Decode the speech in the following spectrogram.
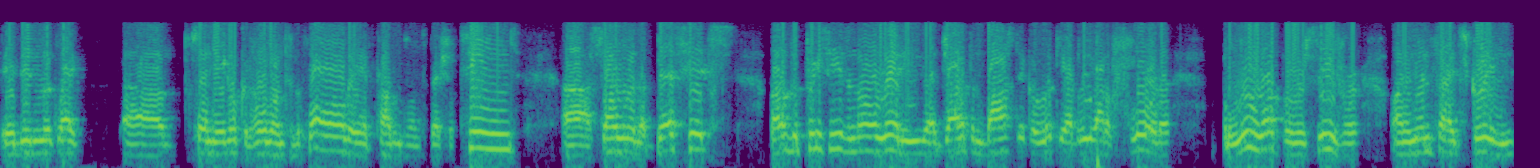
It didn't look like uh, San Diego could hold on to the ball. They had problems on special teams. Uh, saw one of the best hits of the preseason already. Uh, Jonathan Bostic, a rookie, I believe, out of Florida, blew up a receiver on an inside screen,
